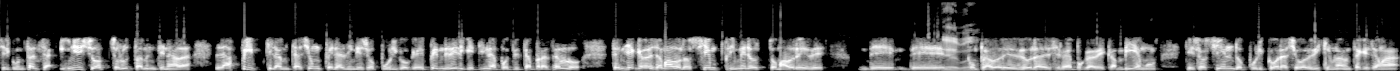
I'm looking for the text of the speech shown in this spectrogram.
circunstancias y no hizo absolutamente nada. La PIP, que es la Administración Federal de Ingresos Públicos, que depende de él y que tiene la potestad para hacerlo, tendría que haber llamado a los 100 primeros tomadores de, de, de compradores de dólares en la época de Cambiemos, que eso siendo publicó Horacio Barbisky en una nota que se llama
